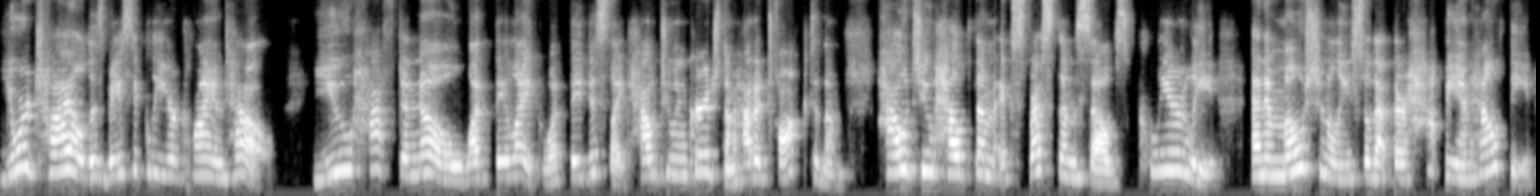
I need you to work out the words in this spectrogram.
Your child is basically your clientele. You have to know what they like, what they dislike, how to encourage them, how to talk to them, how to help them express themselves clearly and emotionally so that they're happy and healthy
